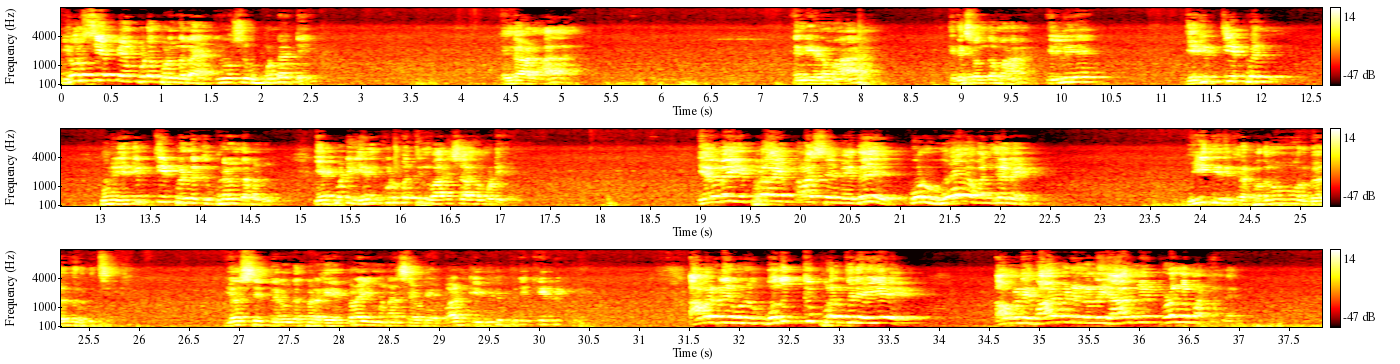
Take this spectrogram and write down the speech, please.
யோசியப் என் கூட பிறந்தவன். யோசிப்பு பொண்டாட்டி. எங்க ஆளா? எங்க இடமா? எங்க சொந்தமா? இல்லையே. எகிப்திய பெண் ஒரு எகிப்திய பெண்ணுக்கு பிறந்தவன் எப்படி என் குடும்பத்தின் வாரிசாக முடியும்? எனவே எப்ராயிம் மனாசே மீது ஒரு ஓர வஞ்சனை. மீதி இருக்கிற பதினோரு பேருக்கு இருந்துச்சு. யோசிப் இறந்த பிறகு எப்ராஹிம் மனாசேவுடைய வாழ்க்கை மிகப்பெரிய கேள்விக்குறி. அவர்களை ஒரு ஒதுக்கு புறத்திலேயே அவர்களுடைய வாழ்விடங்களில் யாருமே புழங்க மாட்டாங்க.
